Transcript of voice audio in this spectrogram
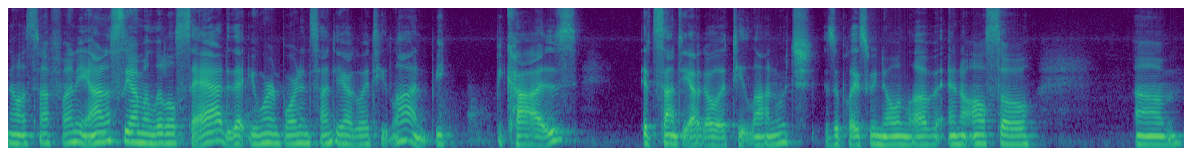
No, it's not funny. Honestly, I'm a little sad that you weren't born in Santiago Atitlan be- because it's Santiago Atitlan, which is a place we know and love, and also um,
